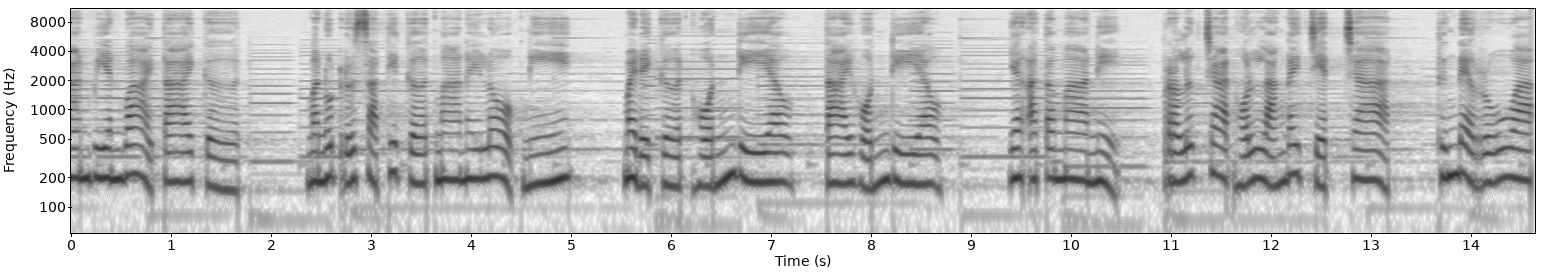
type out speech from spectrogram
การเวียนว่ายตายเกิด มนุษย์หรือสัตว์ที่เกิดมาในโลกนี้ ไม่ได้เกิดหนเดียว ตายหนเดียว ย่างอาตมานี่ระลึกชาติหนหลังได้เจ็ดชาติ ถึงได้รู้ว่า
